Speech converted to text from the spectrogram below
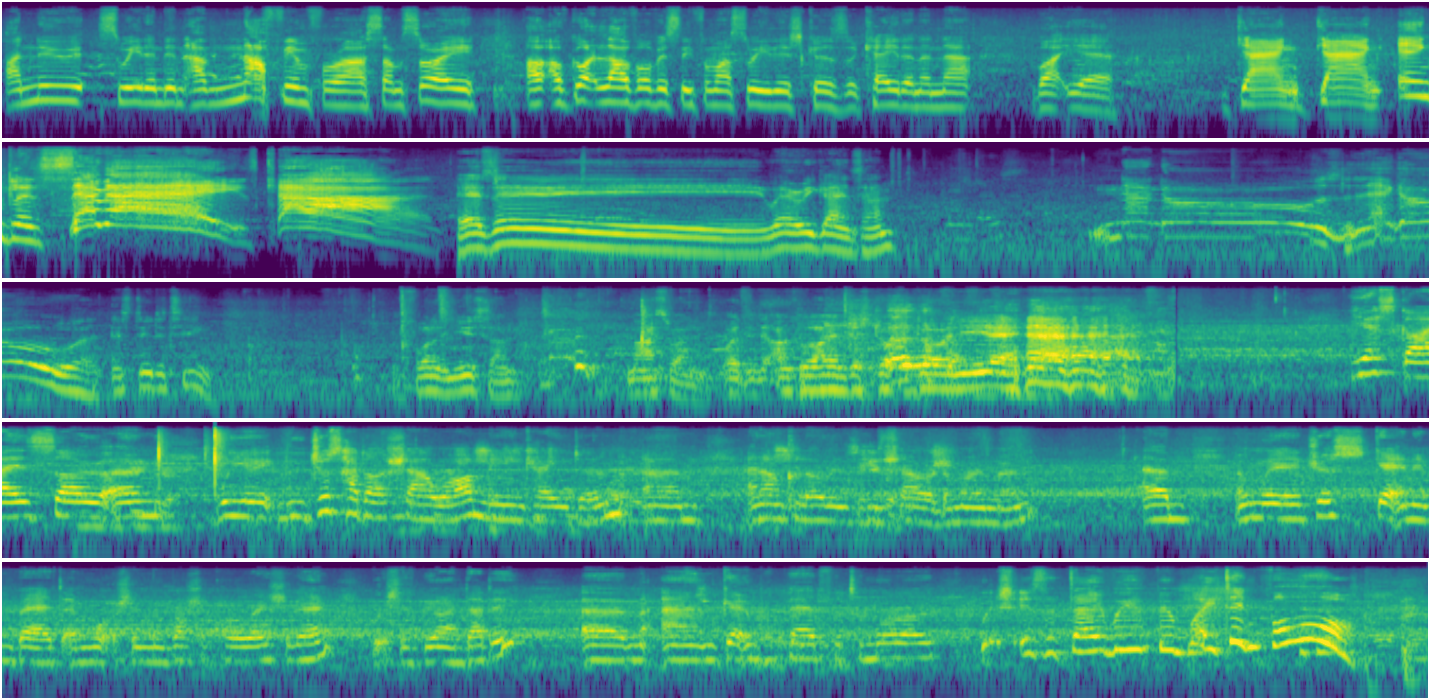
I knew Sweden didn't have nothing for us. I'm sorry. I- I've got love, obviously, for my Swedish because of Caden and that. But yeah, gang, gang, England semis! Come on! Hezzy, where are we going, son? Nando's, Nando's! Lego. Let's do the thing. I'm following you, son. Nice one. What did Uncle Iron just drop the door on you? Yeah. Yes, guys. So um, we we just had our shower, me and Caden, um, and Uncle Owen's in the shower at the moment. Um, and we're just getting in bed and watching the Russia Croatia game, which is behind Daddy, um, and getting prepared for tomorrow, which is the day we've been waiting for.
